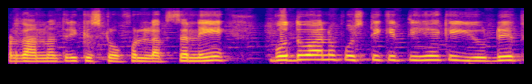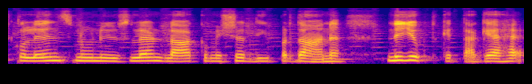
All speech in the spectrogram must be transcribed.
ਪ੍ਰਧਾਨ ਮੰਤਰੀ ਕ੍ਰਿਸਟੋਫਰ ਲਕਸਨ ਨੇ ਬੁੱਧਵਾਰ ਨੂੰ ਪੁਸ਼ਟੀ ਕੀਤੀ ਹੈ ਕਿ ਯੂਡਿਥ ਕੋਲਿੰਸ ਨੂੰ ਨਿਊਜ਼ੀਲੈਂਡ ਲਾ ਕਮਿਸ਼ਨ ਦੀ ਪ੍ਰਧਾਨ ਨਿਯੁਕਤ ਕੀਤਾ ਗਿਆ ਹੈ।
